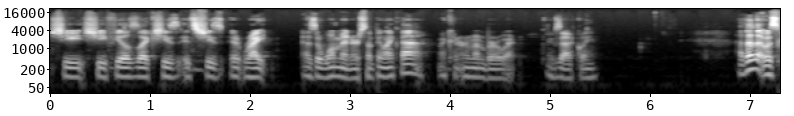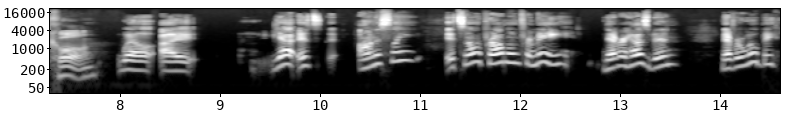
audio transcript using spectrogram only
she she feels like she's it's she's right as a woman or something like that. I couldn't remember what exactly. I thought that was cool. Well, I, yeah, it's honestly, it's not a problem for me. Never has been, never will be.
